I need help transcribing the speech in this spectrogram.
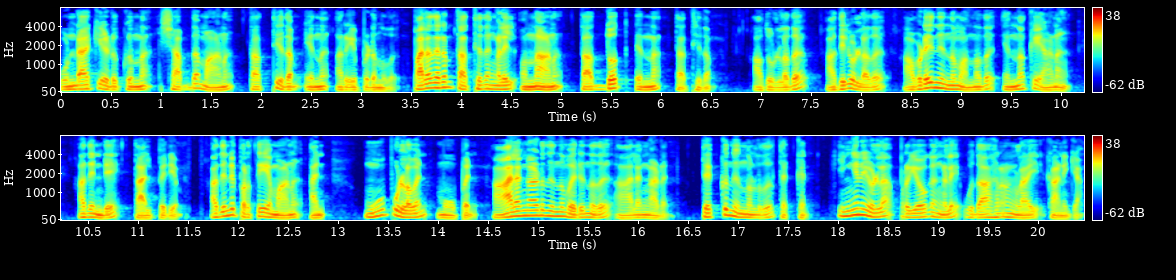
ഉണ്ടാക്കിയെടുക്കുന്ന ശബ്ദമാണ് തത്യതം എന്ന് അറിയപ്പെടുന്നത്. പലതരം തത്യതങ്ങളിൽ ഒന്നാണ് തദ്വത് എന്ന തത്യതം അതുള്ളത് അതിലുള്ളത് അവിടെ നിന്നും വന്നത് എന്നൊക്കെയാണ് അതിന്റെ താൽപ്പര്യം അതിന്റെ പ്രത്യയമാണ് അൻ. മൂപ്പുള്ളവൻ മൂപ്പൻ. ആലങ്ങാട് നിന്ന് വരുന്നത് ആലങ്ങാടൻ. തെക്ക് നിന്നുള്ളത് തെക്കൻ. ഇങ്ങനെയുള്ള പ്രയോഗങ്ങളെ ഉദാഹരണങ്ങളായി കാണിക്കാം.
